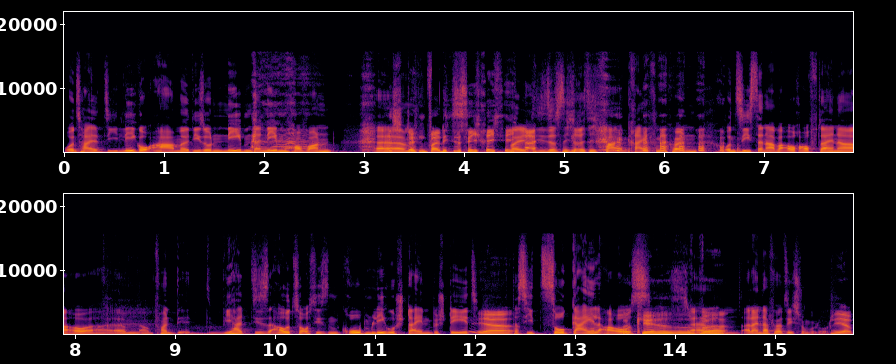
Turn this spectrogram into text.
und halt die Lego-Arme, die so neben daneben hovern. ähm, Stimmt, weil die es nicht richtig weil die das nicht richtig greifen können und siehst dann aber auch auf deiner, äh, ähm, von, wie halt dieses Auto aus diesen groben Lego-Steinen besteht. Ja. Das sieht so geil aus. Okay, super. Ähm, allein dafür hat sich schon gelohnt. Ja.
